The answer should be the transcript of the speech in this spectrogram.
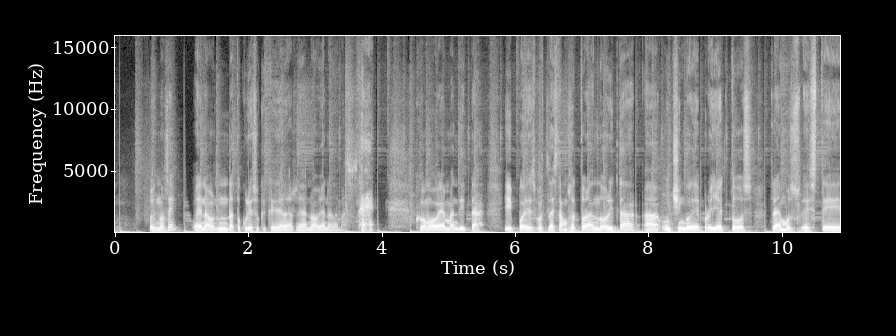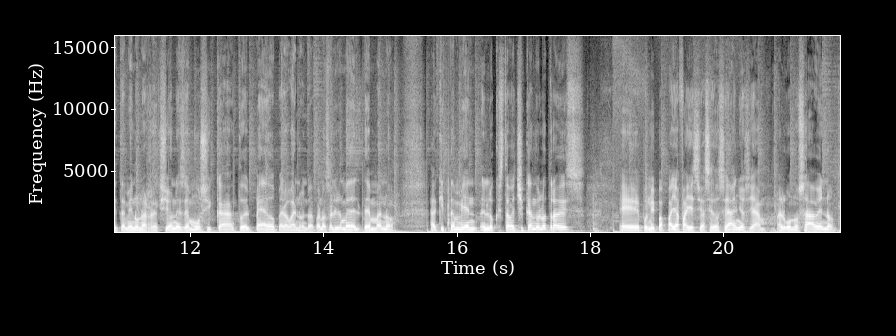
pues no sé, era un dato curioso que quería dar, ya no había nada más. ¿Cómo ven, mandita? Y pues, pues, la estamos atorando ahorita a un chingo de proyectos. Traemos este, también unas reacciones de música, todo el pedo, pero bueno, para no salirme del tema, ¿no? Aquí también, en lo que estaba checando la otra vez, eh, pues mi papá ya falleció hace 12 años, ya algunos saben, ¿no?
